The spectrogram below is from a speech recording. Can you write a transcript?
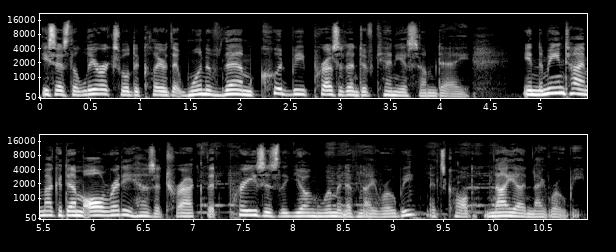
He says the lyrics will declare that one of them could be president of Kenya someday. In the meantime, Makadem already has a track that praises the young women of Nairobi. It's called Naya Nairobi.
